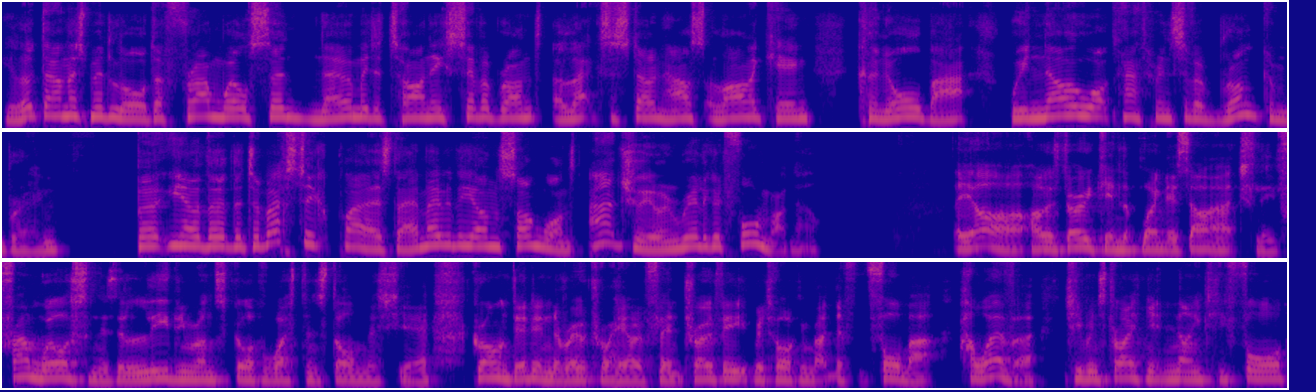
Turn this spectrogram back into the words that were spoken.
You look down this middle order, Fran Wilson, Naomi Dattani, Sciver-Brunt, Alexa Stonehouse, Alana King can all bat. We know what Katherine Sciver-Brunt can bring, but you know, the, the domestic players there, maybe the unsung ones, actually are in really good form right now. They are. I was very keen to point this out, actually. Fran Wilson is the leading run scorer for Western Storm this year. Granted, in the Rachael Heyhoe Flint Trophy, we're talking about different format. However, she's been striking at 94,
